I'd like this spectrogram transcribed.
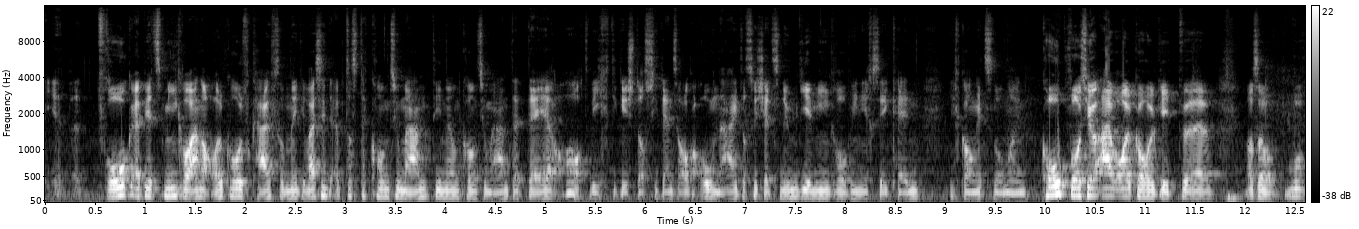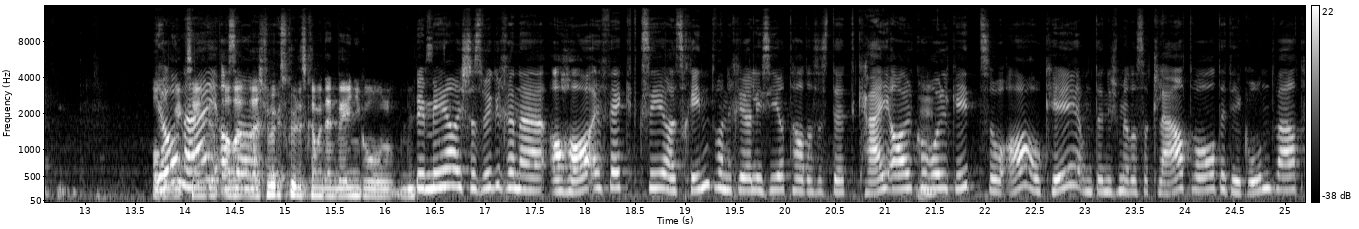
die Frage, ob jetzt Migros auch noch Alkohol verkauft oder nicht, ich weiß nicht, ob das den Konsumentinnen und Konsumenten derart wichtig ist, dass sie dann sagen, oh nein, das ist jetzt nicht mehr die Migros, wie ich sie kenne, ich gehe jetzt nur noch in Coop, wo es ja auch Alkohol gibt. Äh, also, oder ja, nein, also, also, hast du wirklich das Gefühl, es kommen dann weniger Leute? Bei mir war das wirklich ein Aha-Effekt als Kind, als ich realisiert habe, dass es dort keinen Alkohol mhm. gibt. So, ah, okay, und dann ist mir das erklärt worden, die Grundwerte.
